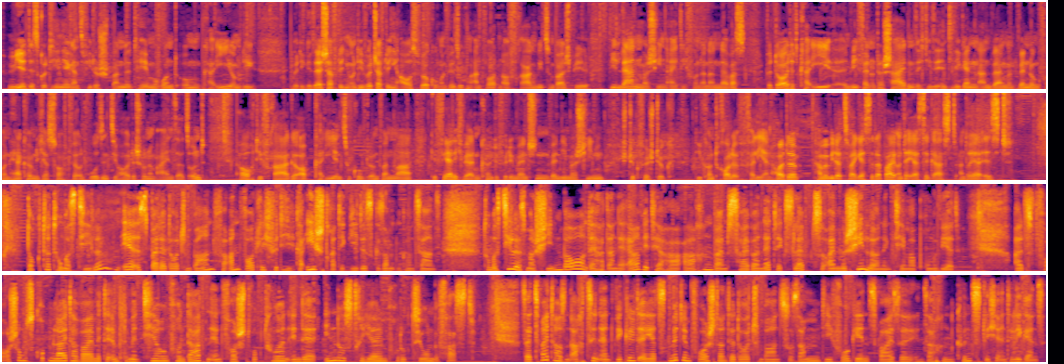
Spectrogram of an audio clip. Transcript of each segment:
Wir diskutieren hier ganz viele spannende Themen rund um KI, um die, über die gesellschaftlichen und die wirtschaftlichen Auswirkungen und wir suchen Antworten auf Fragen wie zum Beispiel, wie lernen Maschinen eigentlich voneinander? Was bedeutet KI? Inwiefern unterscheiden sich diese intelligenten Anwendungen von herkömmlicher Software und wo sind sie heute schon im Einsatz? Und auch die Frage, ob KI in Zukunft irgendwann mal gefährlich werden könnte für die Menschen, wenn die Maschinen Stück für Stück die Kontrolle verlieren. Heute haben wir wieder zwei Gäste dabei und der erste Gast, Andrea, ist Dr. Thomas Thiele. Er ist bei der Deutschen Bahn verantwortlich für die KI-Strategie des gesamten Konzerns. Thomas Thiele ist Maschinenbauer und er hat an der RWTH Aachen beim Cybernetics Lab zu einem Machine Learning-Thema promoviert. Als Forschungsgruppenleiter war er mit der Implementierung von Dateninfrastrukturen in der industriellen Produktion befasst. Seit 2018 entwickelt er jetzt mit dem Vorstand der Deutschen Bahn zusammen die Vorgehensweise in Sachen künstliche Intelligenz.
